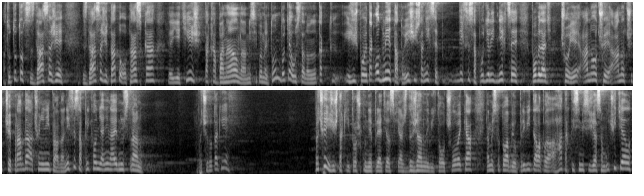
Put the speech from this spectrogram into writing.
A toto zdá sa, že, zdá sa, že táto otázka je tiež taká banálna. My si povieme, kto, kto ťa ustanovil? No tak Ježiš povie, tak odmieta to. Ježiš sa nechce, nechce sa podeliť, nechce povedať, čo je áno, čo je áno, čo, čo je pravda a čo není pravda. Nechce sa prikloniť ani na jednu stranu. A prečo to tak je? Prečo je Ježiš taký trošku nepriateľský, až zdržanlivý toho človeka, namiesto toho, aby ho privítal a povedal, aha, tak ty si myslíš, že ja som učiteľ,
